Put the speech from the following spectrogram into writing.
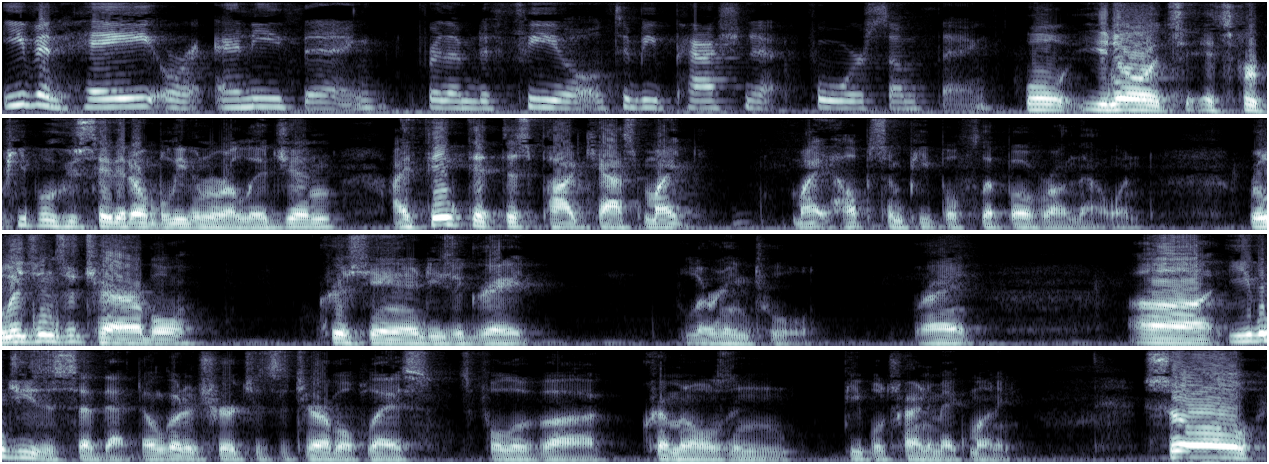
even hate or anything for them to feel to be passionate for something? Well, you know, it's it's for people who say they don't believe in religion. I think that this podcast might might help some people flip over on that one. Religions are terrible. Christianity is a great learning tool, right? Uh, even Jesus said that. Don't go to church. It's a terrible place. It's full of uh, criminals and people trying to make money. So,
